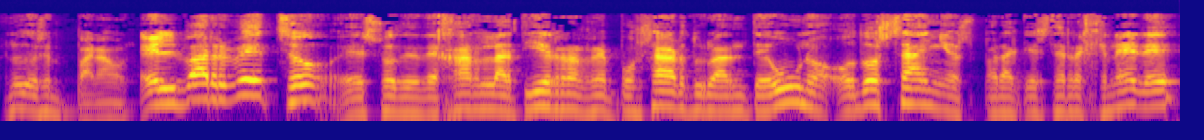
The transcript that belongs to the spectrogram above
Menudos empanados. El barbecho, eso de dejar la tierra reposar durante uno o dos años para que se regenere,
